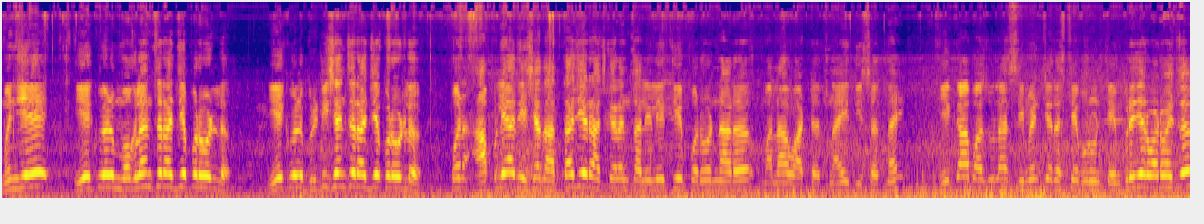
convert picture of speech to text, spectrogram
म्हणजे एक वेळ मोगलांचं राज्य परवडलं एक वेळ ब्रिटिशांचं राज्य परवडलं पण आपल्या देशात आता जे राजकारण चाललेले ते परवडणारं मला वाटत नाही दिसत नाही. एका बाजूला सिमेंटचे रस्ते बनवून टेम्परेचर वाढवायचं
